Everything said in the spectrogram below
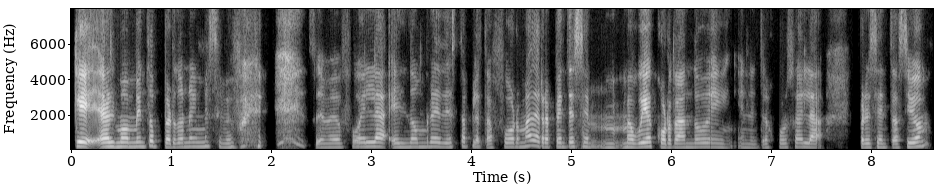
que al momento, perdónenme, se me fue, se me fue la, el nombre de esta plataforma, de repente se, me voy acordando en, en, el transcurso de la presentación.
